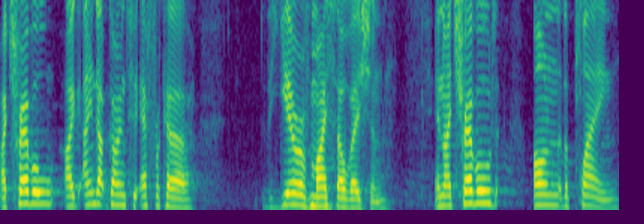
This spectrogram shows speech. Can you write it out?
I travel, I end up going to Africa the year of my salvation. And I traveled on the plane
